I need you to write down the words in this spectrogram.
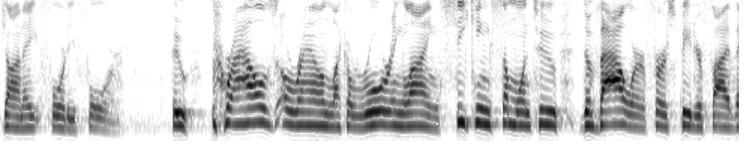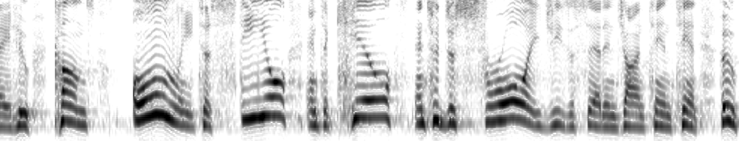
John 8 44 who prowls around like a roaring lion, seeking someone to devour, 1 Peter 5 8, who comes only to steal and to kill and to destroy, Jesus said in John 10 10, who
